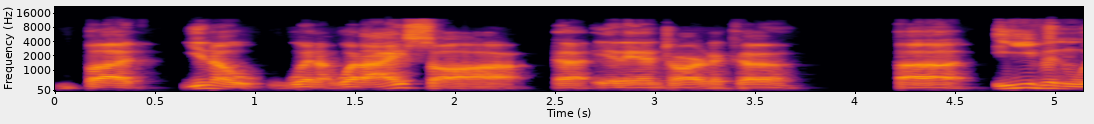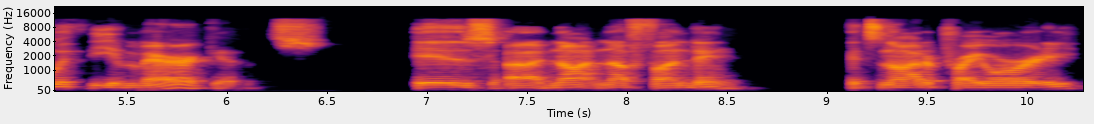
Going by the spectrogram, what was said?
But you know when what I saw uh, in Antarctica, uh, even with the Americans, is uh, not enough funding. It's not a priority.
